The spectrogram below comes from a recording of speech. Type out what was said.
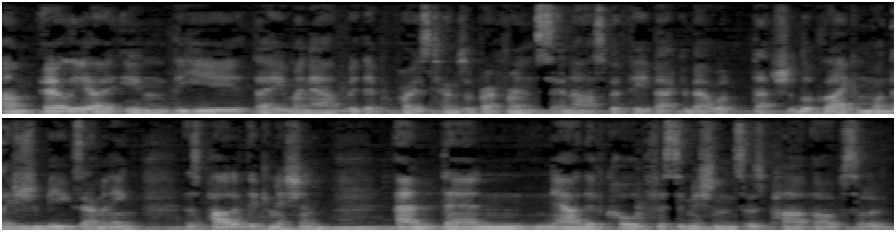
Um, earlier in the year, they went out with their proposed terms of reference and asked for feedback about what that should look like and what they should be examining as part of the commission. And then now they've called for submissions as part of sort of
